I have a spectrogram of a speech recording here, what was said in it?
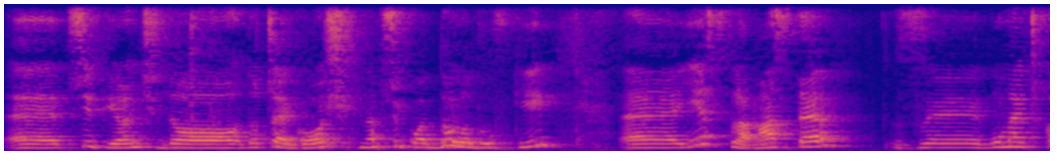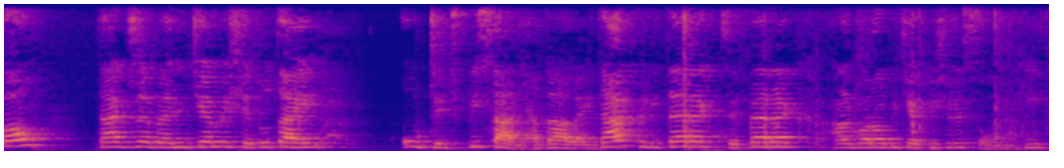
e, przypiąć do, do czegoś, na przykład do lodówki. E, jest flamaster z gumeczką, także będziemy się tutaj uczyć pisania dalej, tak? Literek, cyferek albo robić jakieś rysunki.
